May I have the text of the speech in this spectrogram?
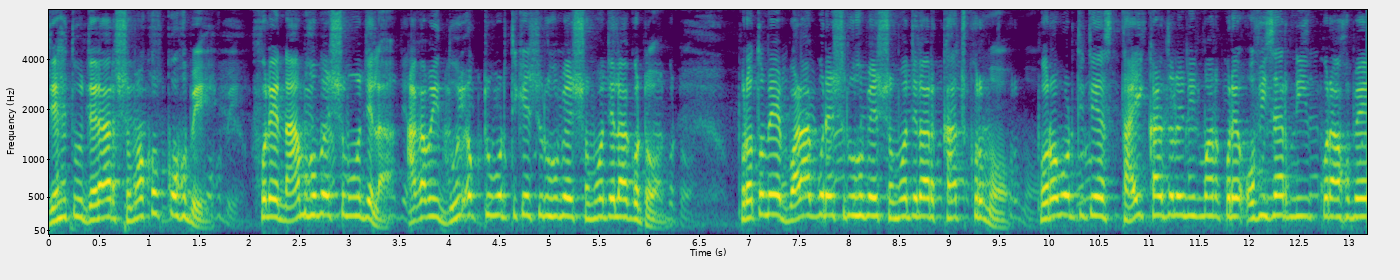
যেহেতু জেলার সমকক্ষ হবে, ফলে নাম হবে সমজেলা আগামী দুই অক্টোবর থেকে শুরু হবে সমজেলা গঠন। প্রথমে বাড়াগুড়ে শুরু হবে সমজেলার কাজকর্ম। পরবর্তীতে স্থায়ী কার্যালয় নির্মাণ করে অফিসার নিয়োগ করা হবে।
